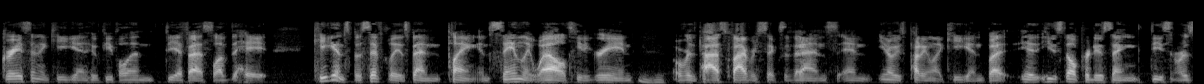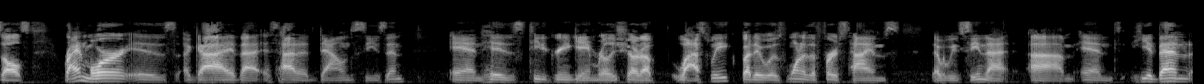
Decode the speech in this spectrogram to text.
Grayson and Keegan, who people in DFS love to hate. Keegan specifically has been playing insanely well tee to green mm-hmm. over the past five or six events, and you know he's putting like Keegan, but he, he's still producing decent results. Ryan Moore is a guy that has had a down season, and his tee to green game really showed up last week, but it was one of the first times that we've seen that. Um, and he had been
